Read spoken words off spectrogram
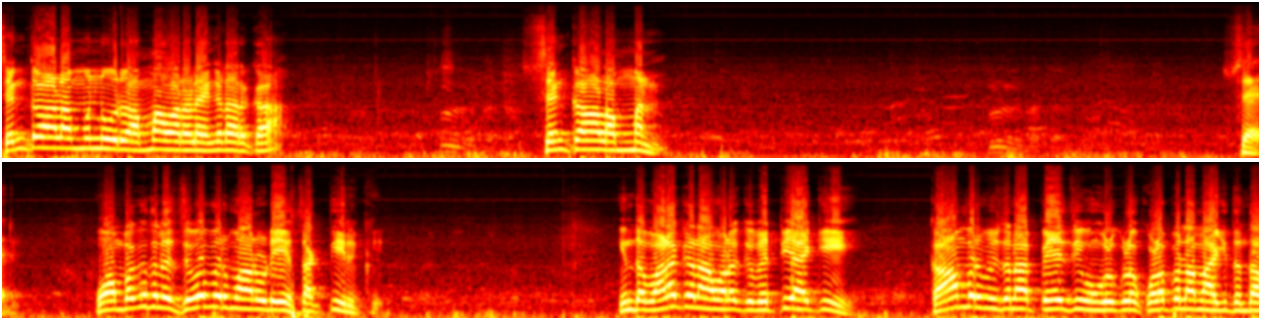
செங்காளம்மன் ஒரு அம்மா வரல. எங்கடா இருக்கா? செங்காளம்மன். சரி. உன் பக்கத்தில் சிவபெருமானுடைய சக்தி இருக்கு. இந்த வழக்கை நான் உனக்கு வெற்றியாக்கி காம்ப்ரமைசனாக பேசி உங்களுக்குள்ள குழப்பலாமல் ஆக்கி தந்தா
